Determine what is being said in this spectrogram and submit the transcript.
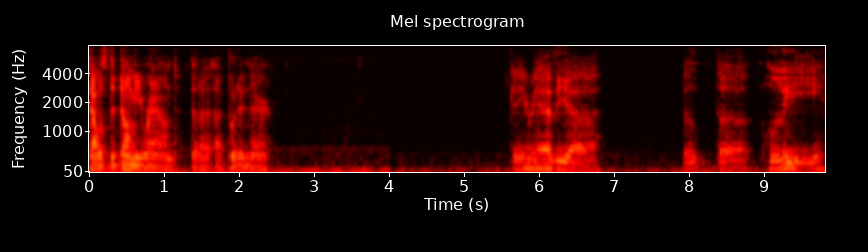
that was the dummy round that I, I put in there. Okay, here we have the uh, the the Lee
